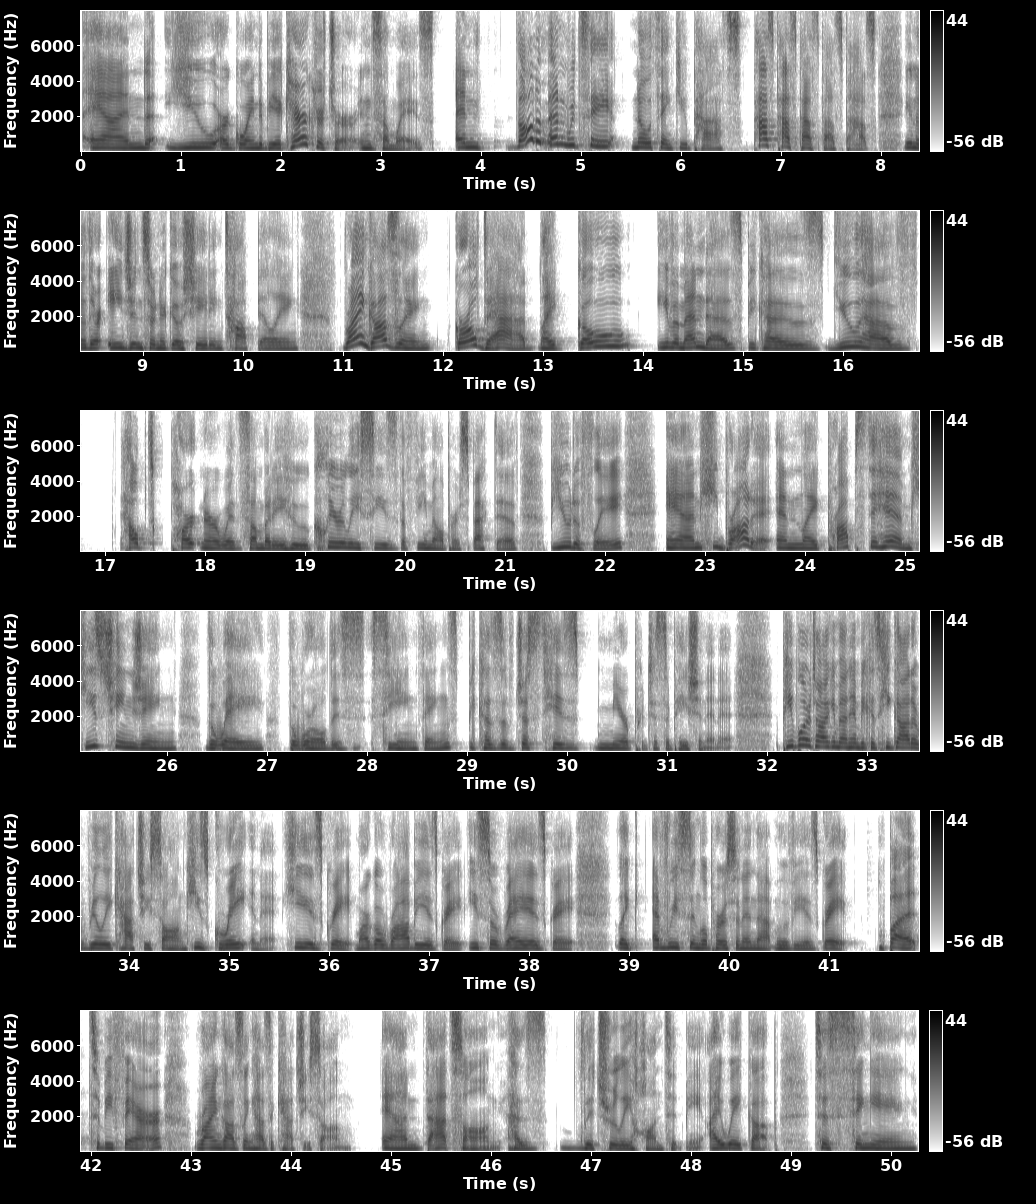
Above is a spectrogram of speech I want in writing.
And you are going to be a caricature in some ways. And a lot of men would say, no, thank you, pass, pass, pass, pass, pass, pass. You know, their agents are negotiating top billing. Ryan Gosling, girl dad, like go Eva Mendes because you have helped partner with somebody who clearly sees the female perspective beautifully. And he brought it and like props to him. He's changing the way the world is seeing things because of just his mere participation in it. People are talking about him because he got a really catchy song. He's great in it. He is great. Margot robbie is great. Issa Rae is great. Like every single person in that movie is great. But to be fair, Ryan Gosling has a catchy song. And that song has literally haunted me. I wake up to singing,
